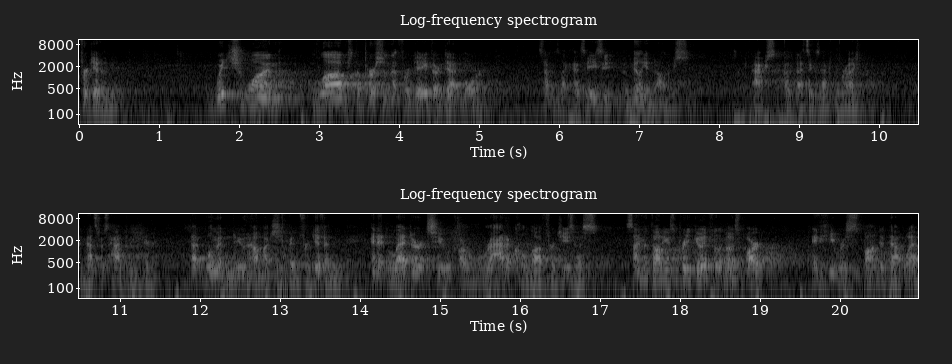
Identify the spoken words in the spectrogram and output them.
forgiven. Which one loved the person that forgave their debt more? Simon's like, that's easy. A million dollars. Actually, uh, that's exactly right. And that's what's happening here. That woman knew how much she'd been forgiven, and it led her to a radical love for Jesus. Simon thought he was pretty good for the most part, and he responded that way.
